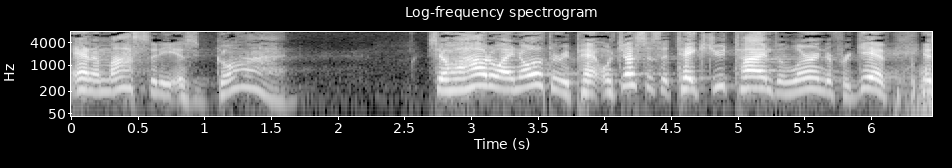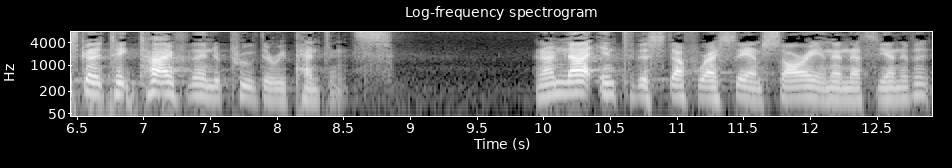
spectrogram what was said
animosity is gone. So, how do I know if they repent? Well, just as it takes you time to learn to forgive, it's going to take time for them to prove their repentance. And I'm not into this stuff where I say I'm sorry and then that's the end of it.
